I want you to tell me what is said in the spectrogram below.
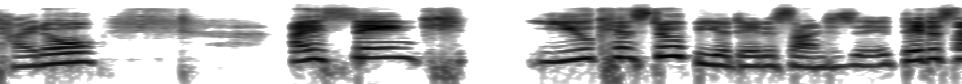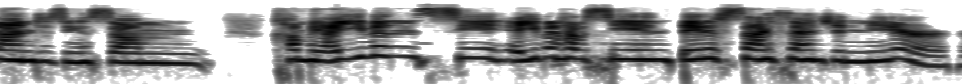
title? I think you can still be a data scientist. Data scientist in some company. I even see, I even have seen data science engineer,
